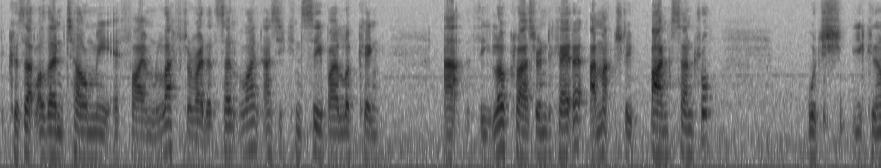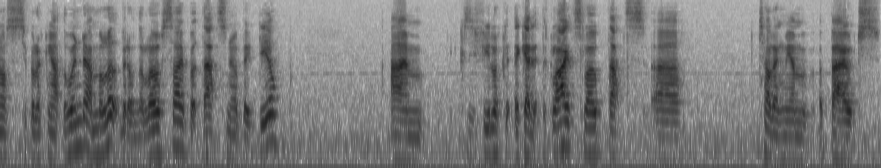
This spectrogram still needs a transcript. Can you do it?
because that will then tell me if I'm left or right of the centre line. As you can see by looking at the localizer indicator, I'm actually bang central, which you can also see by looking out the window. I'm a little bit on the low side, but that's no big deal. I'm because if you look at, again at the glide slope, that's uh, telling me I'm about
